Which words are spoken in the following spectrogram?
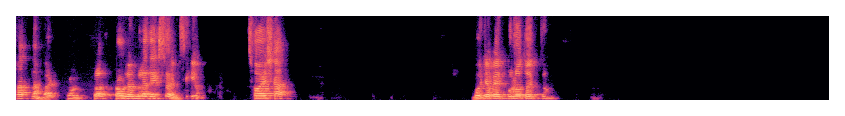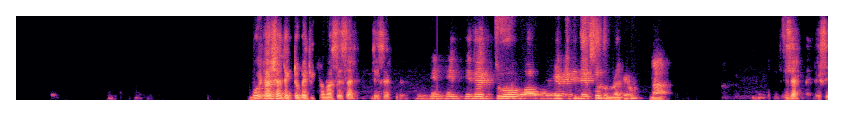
সাত নাম্বার প্রবলেমগুলো দেখছ এমসিকিউ ছয় সাত? বইটা বের করল তো একটু? বইটা ওটার সাথে একটু ব্যতিক্রম আছে স্যার। জি স্যার। এটা একটু এটা কি দেখছ তোমরা কেউ? না। জি স্যার দেখছি।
